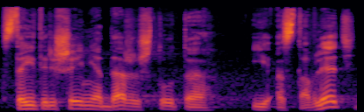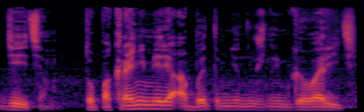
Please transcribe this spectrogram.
стоит решение даже что-то и оставлять детям, то, по крайней мере, об этом не нужно им говорить.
